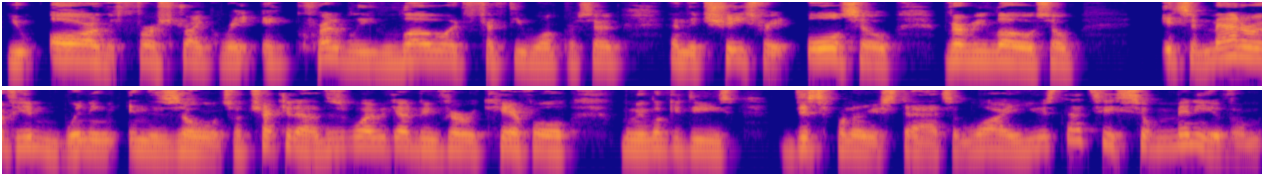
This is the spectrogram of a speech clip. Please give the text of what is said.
you are. The first strike rate incredibly low at 51%, and the chase rate also very low. So it's a matter of him winning in the zone. So check it out. This is why we got to be very careful when we look at these disciplinary stats and why I use not say so many of them,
